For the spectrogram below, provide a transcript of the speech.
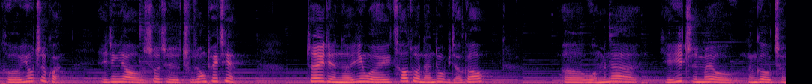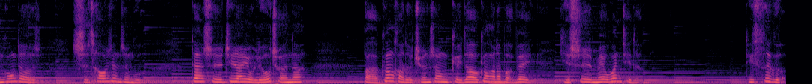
和优质款一定要设置橱窗推荐。这一点呢，因为操作难度比较高，呃，我们呢也一直没有能够成功的实操认证过。但是既然有流传呢，把更好的权重给到更好的宝贝也是没有问题的。第四个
